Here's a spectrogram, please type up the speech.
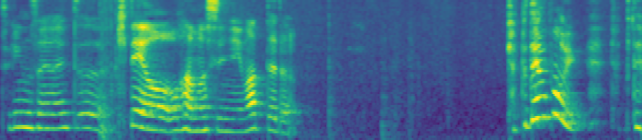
次の再来つ来てよお話に待ってる。キャプテンっぽいキャプテン。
